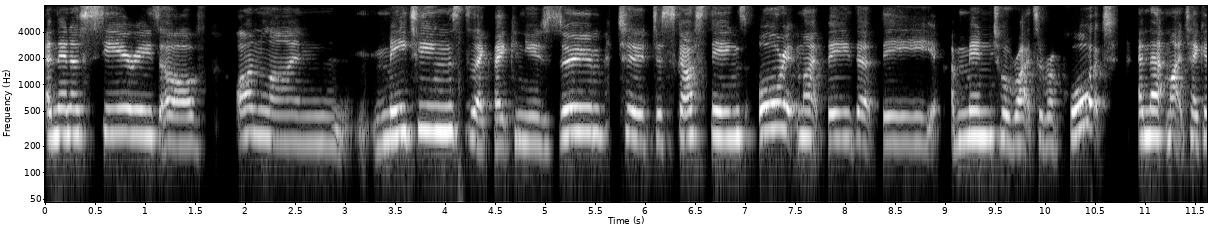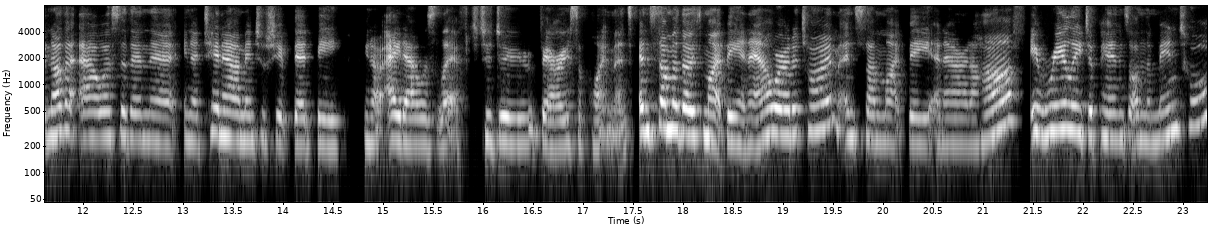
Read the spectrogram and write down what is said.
and then a series of online meetings, like they can use Zoom to discuss things, or it might be that the mentor writes a report and that might take another hour. So then they're in a 10 hour mentorship, there'd be, you know, eight hours left to do various appointments. And some of those might be an hour at a time and some might be an hour and a half. It really depends on the mentor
